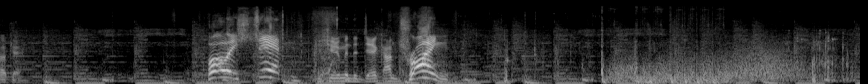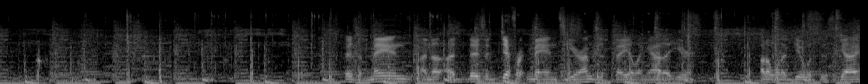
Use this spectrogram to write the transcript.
Okay. Holy shit! You shoot him in the dick. I'm trying! There's a man. There's a different man's here. I'm just bailing out of here. I don't want to deal with this guy.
